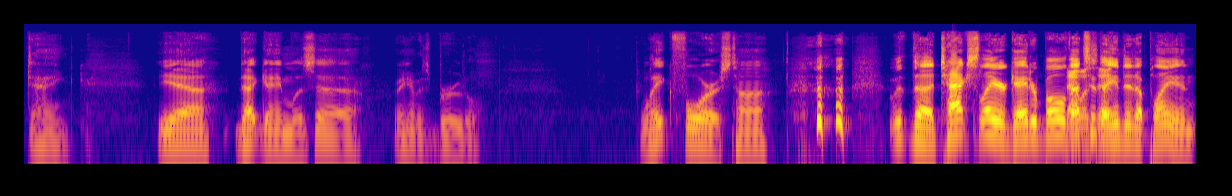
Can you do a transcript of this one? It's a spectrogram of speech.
dang. Yeah, that game was uh, that game was brutal. Wake Forest, huh? With the Tax Slayer Gator Bowl, That that's who they ended up playing.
